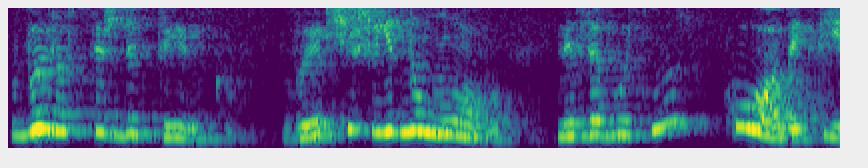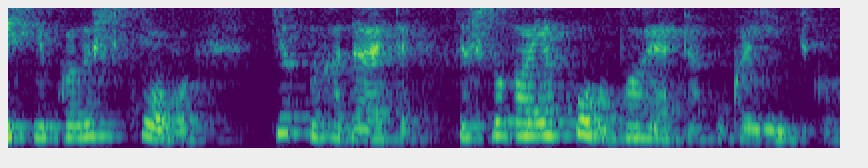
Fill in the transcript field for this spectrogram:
Виростеш, дитинко, вивчиш рідну мову, не забудь ніколи пісню колискову. Як ви гадаєте, це слова якого поета українського?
